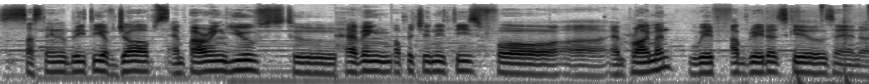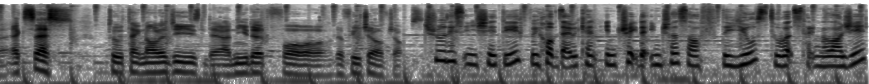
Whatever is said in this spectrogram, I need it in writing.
Sustainability of jobs, empowering youths to having opportunities for uh, employment with upgraded skills and uh, access to technologies that are needed for the future of jobs. Through this initiative, we hope that we can intrigue the interest of the youth towards technology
